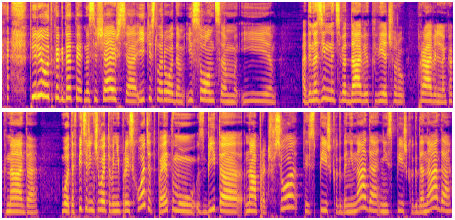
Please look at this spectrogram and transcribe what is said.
период, когда ты насыщаешься и кислородом, и солнцем, и аденозин на тебя давит к вечеру правильно, как надо, вот, а в Питере ничего этого не происходит, поэтому сбито напрочь все. Ты спишь, когда не надо, не спишь, когда надо.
